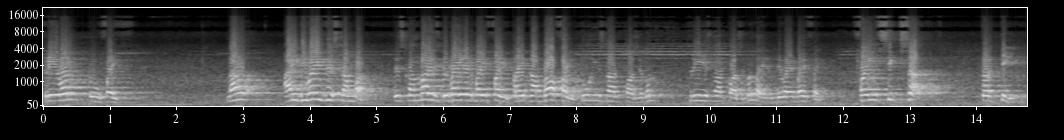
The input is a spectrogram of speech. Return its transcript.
3125. Now, I divide this number. This number is divided by 5. Prime number 5. 2 is not possible. 3 is not possible. I will divide by 5. 5 6 are 30.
